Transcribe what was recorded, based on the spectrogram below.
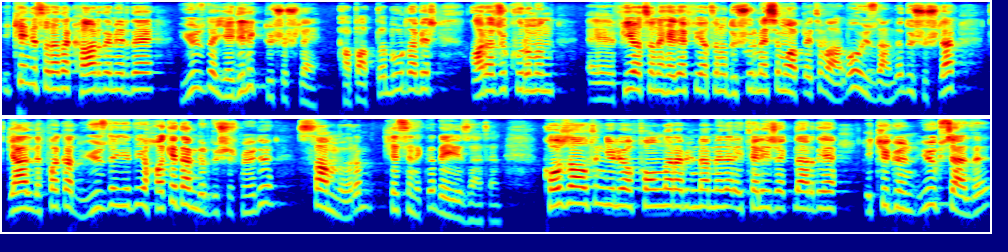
İkinci sırada Kardemir'de %7'lik düşüşle kapattı. Burada bir aracı kurumun e, fiyatını, hedef fiyatını düşürmesi muhabbeti vardı. O yüzden de düşüşler geldi. Fakat %7'yi hak eden bir düşüş müydü? Sanmıyorum. Kesinlikle değil zaten. Koz altın geliyor fonlara bilmem neler iteleyecekler diye 2 gün yükseldi.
